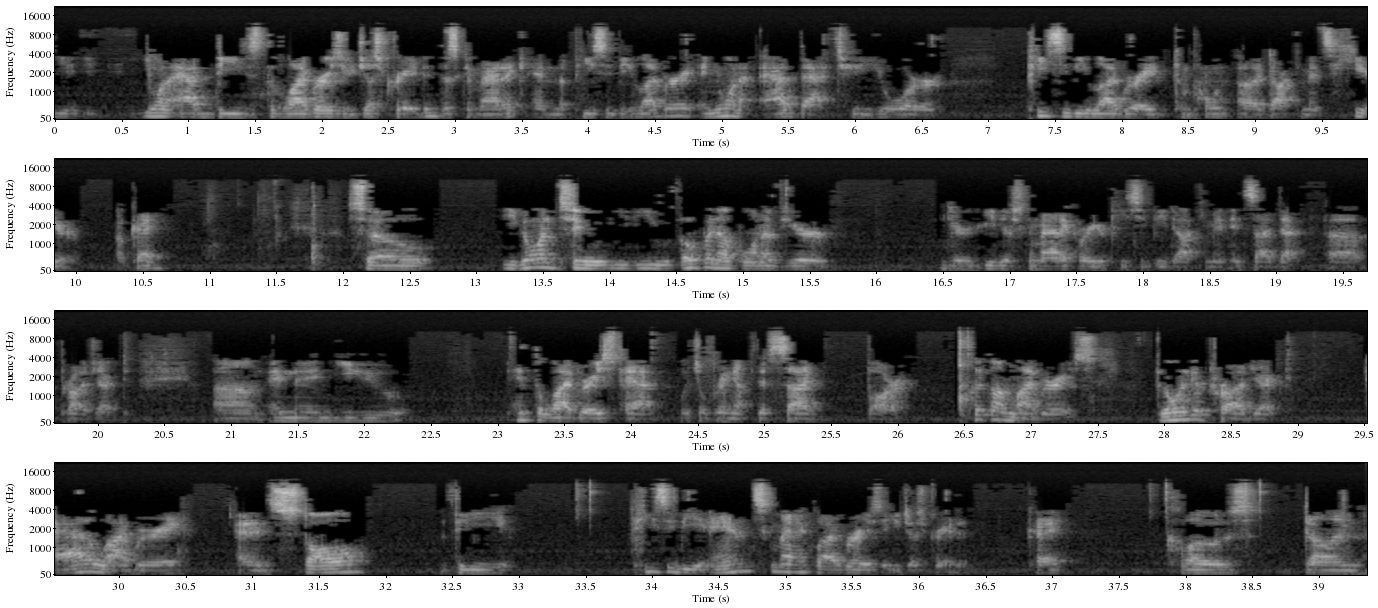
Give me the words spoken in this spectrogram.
you, you want to add these, the libraries you just created, the schematic and the PCB library, and you want to add that to your PCB library component uh, documents here, okay? So you go into, you open up one of your, your either schematic or your PCB document inside that uh, project. Um, and then you hit the libraries tab, which will bring up this sidebar. Click on libraries, go into project, add a library, and install the PCB and schematic libraries that you just created. Okay, close, done.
